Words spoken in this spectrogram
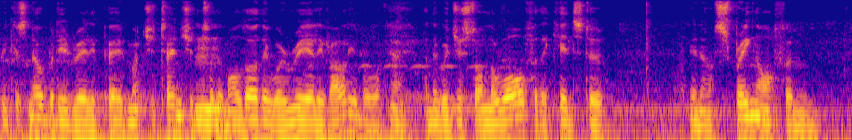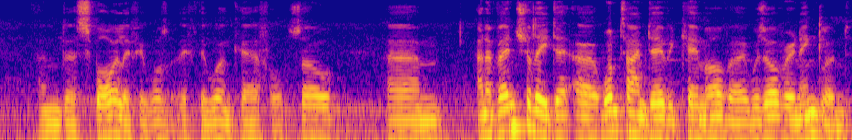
because nobody really paid much attention to them, although they were really valuable. Yeah. And they were just on the wall for the kids to, you know, spring off and and uh, spoil if it was if they weren't careful. So, um, and eventually, uh, one time David came over. It was over in England,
